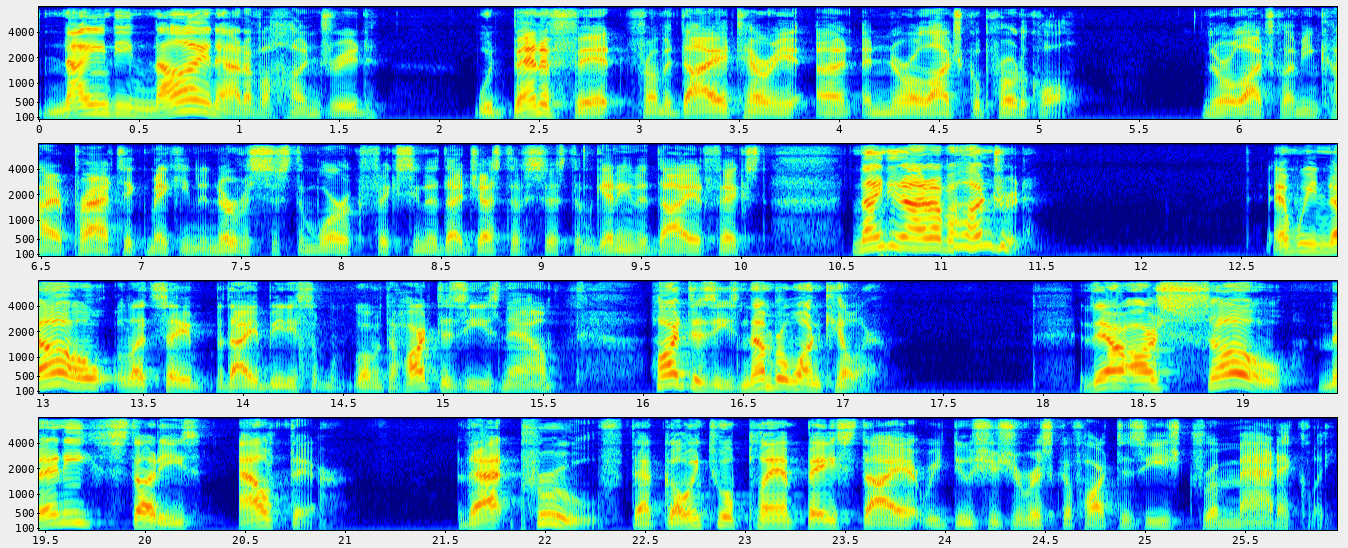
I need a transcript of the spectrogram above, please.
99 out of 100 would benefit from a dietary uh, and neurological protocol. Neurological, I mean chiropractic, making the nervous system work, fixing the digestive system, getting the diet fixed. 99 out of 100. And we know, let's say diabetes, going to heart disease now, heart disease, number one killer. There are so many studies out there that prove that going to a plant based diet reduces your risk of heart disease dramatically.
